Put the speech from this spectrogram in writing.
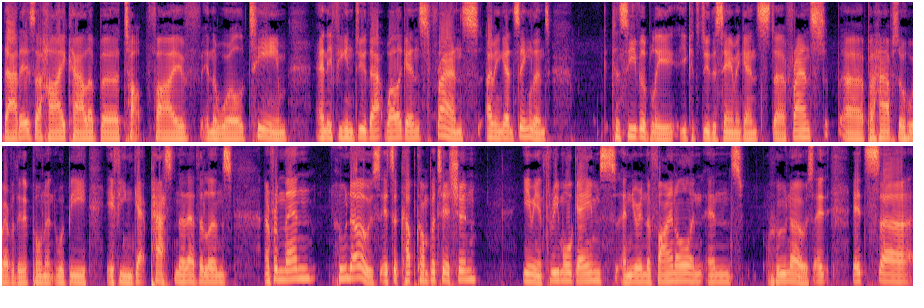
that is a high caliber top five in the world team, and if you can do that well against France, I mean against England conceivably you could do the same against uh, France, uh, perhaps, or whoever the opponent would be if you can get past the Netherlands. And from then, who knows? It's a cup competition. You mean three more games and you're in the final, and, and who knows? It, it's uh,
